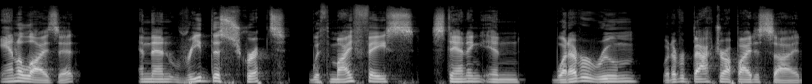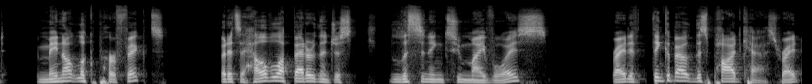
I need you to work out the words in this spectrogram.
analyze it, and then read this script with my face standing in whatever room, whatever backdrop I decide. It may not look perfect, but it's a hell of a lot better than just listening to my voice, right? If think about this podcast, right?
